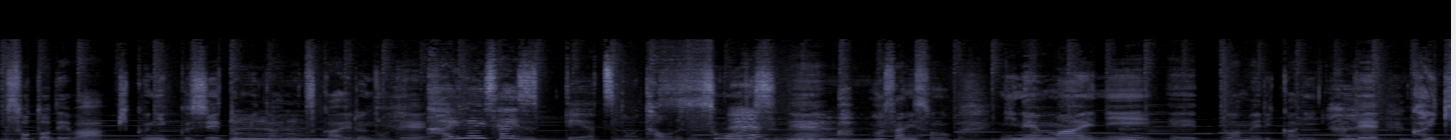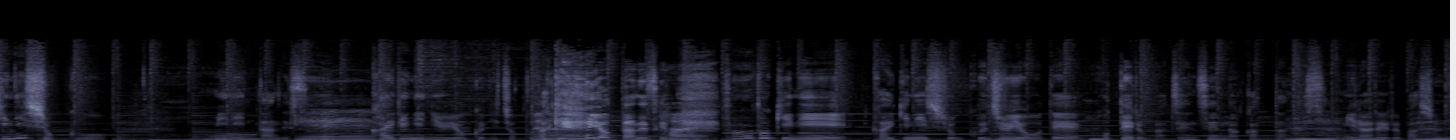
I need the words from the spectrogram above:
うん、外ではピクニックシートみたいに使えるので、うんうん、海外サイズってやつのタオルですね。そうですね、うんうん、あまさにその2年前に、うん、えー、っとアメリカに行って、はい、皆既日食を見に行ったんですね。帰りにニューヨークにちょっとだけ寄ったんですけど、はい、その時に皆既日食需要でホテルが全然なかったんです、うん、見られる場所に。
